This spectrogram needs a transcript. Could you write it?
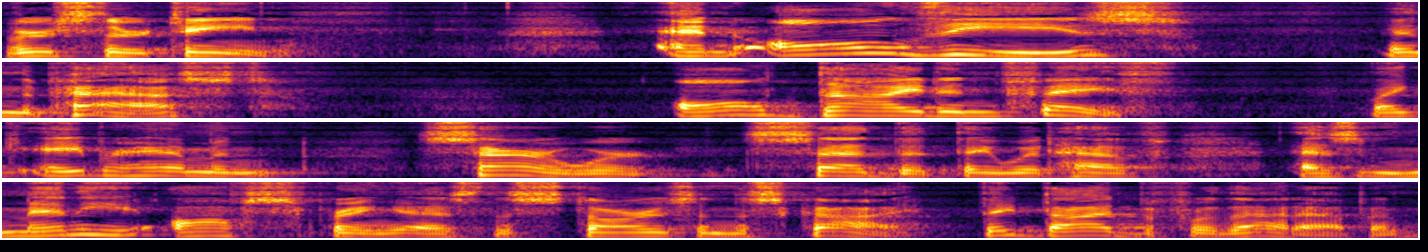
Verse 13. And all these in the past all died in faith. Like Abraham and Sarah were said that they would have as many offspring as the stars in the sky. They died before that happened,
